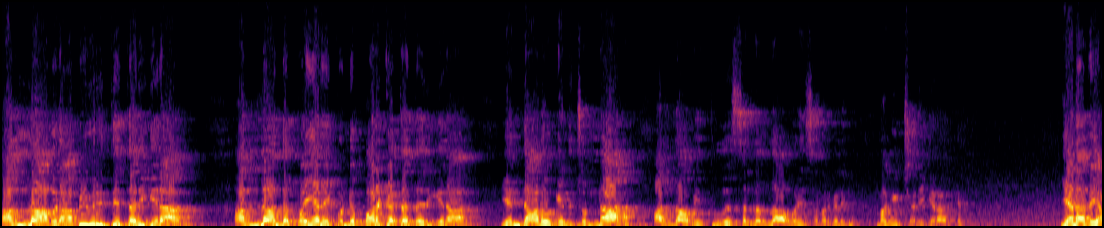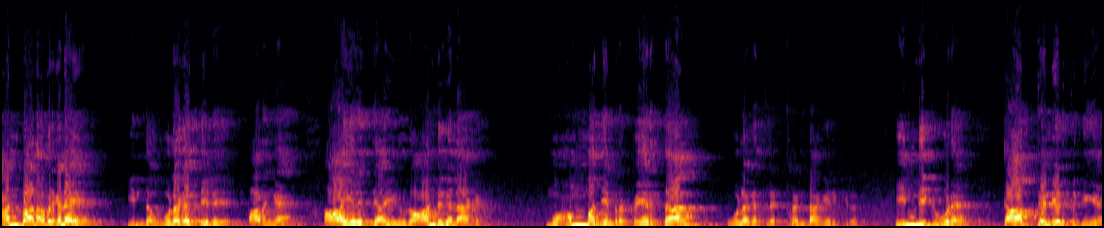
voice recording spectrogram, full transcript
அல்லாஹ் அவர் அபிவிருத்தி தருகிறான். அல்லாஹ் அந்த பெயரை கொண்டு பறக்கத்தை தருகிறான். எந்த அளவுக்கு என்று சொன்னால் அல்லாவின் தூதர் செல்லல்லா அலைஹி வஸல்லம் அவர்களின் மகிழ்ச்சி அடைகிறார்கள். எனவே அன்பானவர்களே இந்த உலகத்திலே பாருங்க ஆயிரத்தி ஐநூறு ஆண்டுகளாக முகம்மது என்ற பெயர் தான் உலகத்தில் ட்ரெண்டாக இருக்கிறது. இன்னைக்கு கூட டாப் டென் எடுத்துக்கோங்க.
